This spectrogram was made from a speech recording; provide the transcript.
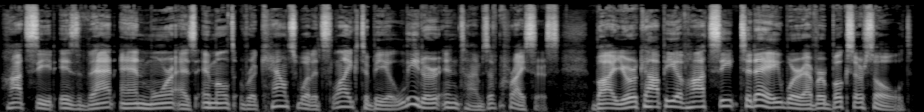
Hot Seat is that and more as Immelt recounts what it's like to be a leader in times of crisis. Buy your copy of Hot Seat today wherever books are sold.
